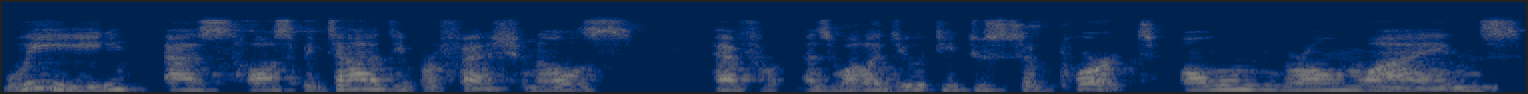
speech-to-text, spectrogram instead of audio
We, as hospitality professionals, have as well a duty to support own grown wines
